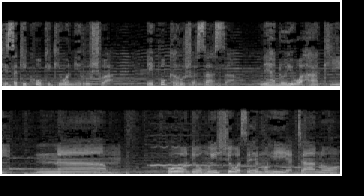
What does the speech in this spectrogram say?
kisa kikuu kikiwa ni rushwa. Epuka rushwa sasa, ni adui wa haki. Naam, huo ndio mwisho wa sehemu hii ya tano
